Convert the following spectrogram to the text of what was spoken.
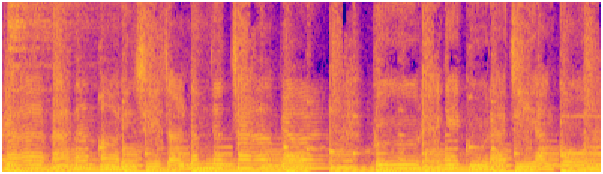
가난한 어린 시절 남녀 차별 불행에 굴하지 않고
